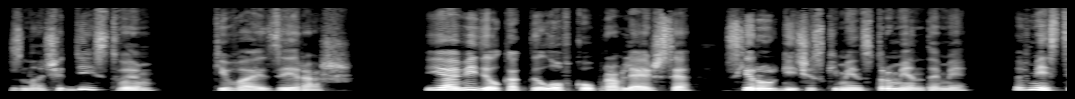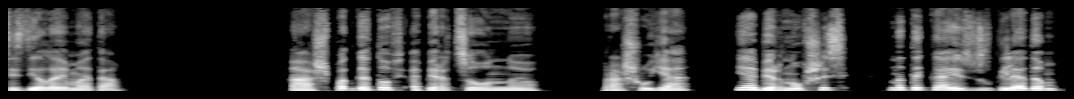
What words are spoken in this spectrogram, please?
Значит, действуем, кивает Зейраж. Я видел, как ты ловко управляешься с хирургическими инструментами. Вместе сделаем это. Аж подготовь операционную. Прошу я и, обернувшись, натыкаюсь взглядом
